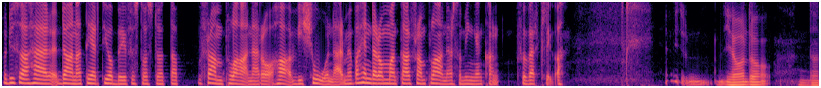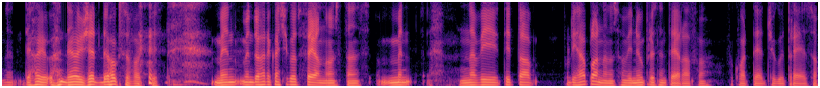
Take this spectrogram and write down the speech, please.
Och du sa här, Dan, att ert jobb är ju förstås att ta fram planer och ha visioner. Men vad händer om man tar fram planer som ingen kan förverkliga? Ja, då, då, det, har ju, det har ju skett det också faktiskt. men, men då har det kanske gått fel någonstans. Men när vi tittar på de här planerna som vi nu presenterar för, för kvarter 23, så,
